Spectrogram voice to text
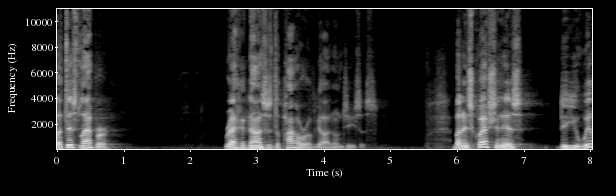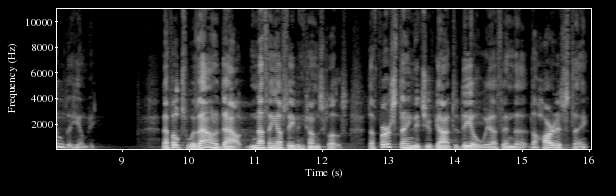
But this leper recognizes the power of God on Jesus. But his question is, do you will to heal me? Now, folks, without a doubt, nothing else even comes close. The first thing that you've got to deal with, and the, the hardest thing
